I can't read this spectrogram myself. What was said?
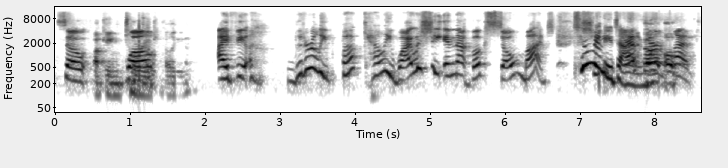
So Fucking Tori Well- Kelly. I feel literally fuck Kelly. Why was she in that book so much? Too She many times. never Oh, oh. left.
